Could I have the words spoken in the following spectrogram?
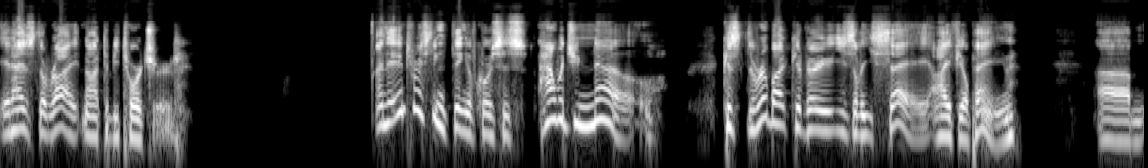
it has the right not to be tortured. And the interesting thing, of course, is how would you know? Because the robot could very easily say, "I feel pain," um,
